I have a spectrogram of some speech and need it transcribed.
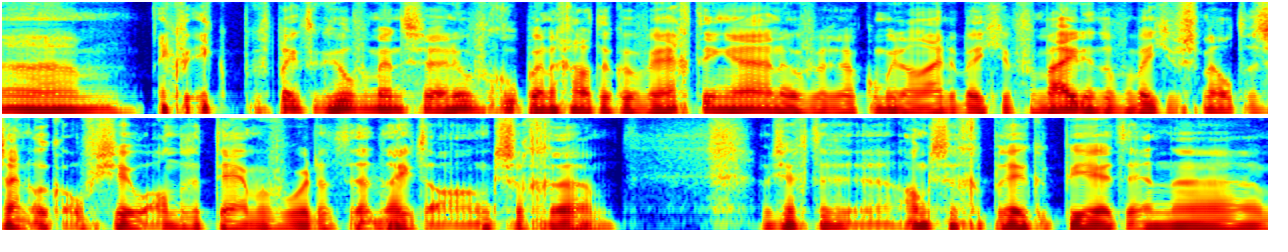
Ehm, ik, ik spreek natuurlijk heel veel mensen en heel veel groepen en dan gaat het ook over hechtingen en over eh, kom je dan eigenlijk een beetje vermijdend of een beetje versmeld. Er zijn ook officieel andere termen voor. Dat, eh, dat heet angstig. eh, hoe zegt er? angstig gepreoccupeerd en ehm,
